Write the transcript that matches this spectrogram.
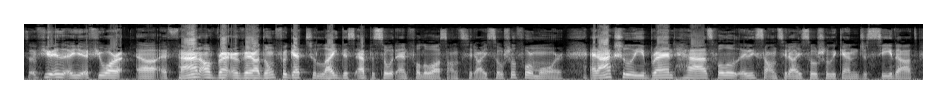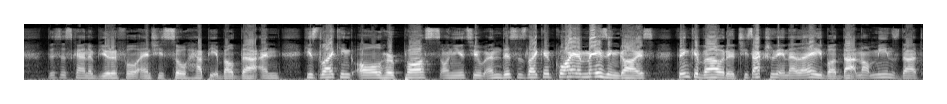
So if you if you are uh, a fan of Brent Rivera, don't forget to like this episode and follow us on Eye Social for more. And actually, Brent has followed Elissa on Eye Social. You can just see that. This is kind of beautiful, and she's so happy about that. And he's liking all her posts on YouTube, and this is like a quite amazing, guys. Think about it. She's actually in LA, but that not means that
